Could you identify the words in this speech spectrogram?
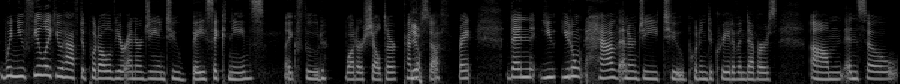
when you feel like you have to put all of your energy into basic needs like food water shelter kind Yeah. of stuff right then you you don't have energy to put into creative endeavors um and so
